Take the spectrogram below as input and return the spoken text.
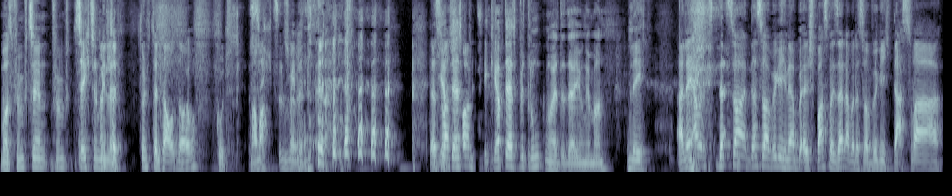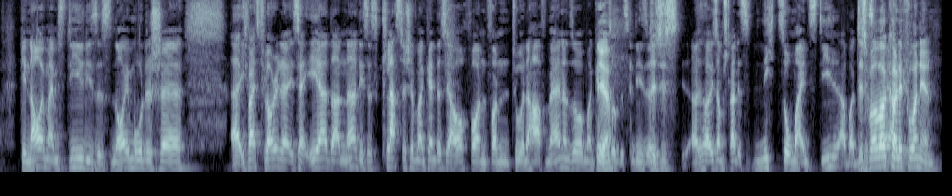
Was, 15, 15 16 Millionen? 15.000 Euro? Gut, Mama. 16 Millionen. das ich glaube, der, glaub, der ist betrunken heute, der junge Mann. Nee, Ah, nee, aber das war, das war wirklich na, äh, Spaß beiseite, aber das war wirklich, das war genau in meinem Stil, dieses neumodische. Äh, ich weiß, Florida ist ja eher dann, ne, dieses klassische, man kennt das ja auch von, von Two and a Half Men und so, man kennt ja, so ein bisschen diese, das ist, also Häuser am Strand ist nicht so mein Stil, aber Das war aber Kalifornien.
